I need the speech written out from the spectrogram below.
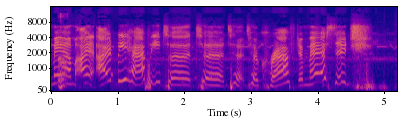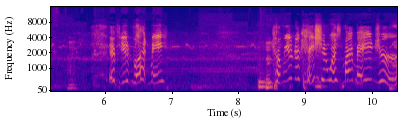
ma'am, I, I'd be happy to, to, to, to craft a message if you'd let me. Communication was my major.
